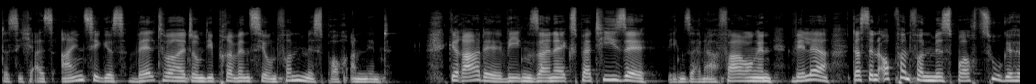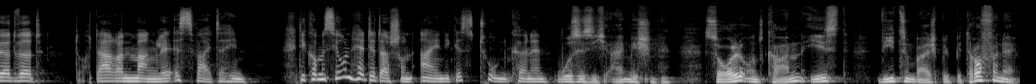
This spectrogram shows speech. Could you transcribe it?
das sich als einziges weltweit um die Prävention von Missbrauch annimmt. Gerade wegen seiner Expertise, wegen seiner Erfahrungen will er, dass den Opfern von Missbrauch zugehört wird. Doch daran mangle es weiterhin. Die Kommission hätte da schon einiges tun können. Wo sie sich einmischen soll und kann, ist, wie zum Beispiel Betroffene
